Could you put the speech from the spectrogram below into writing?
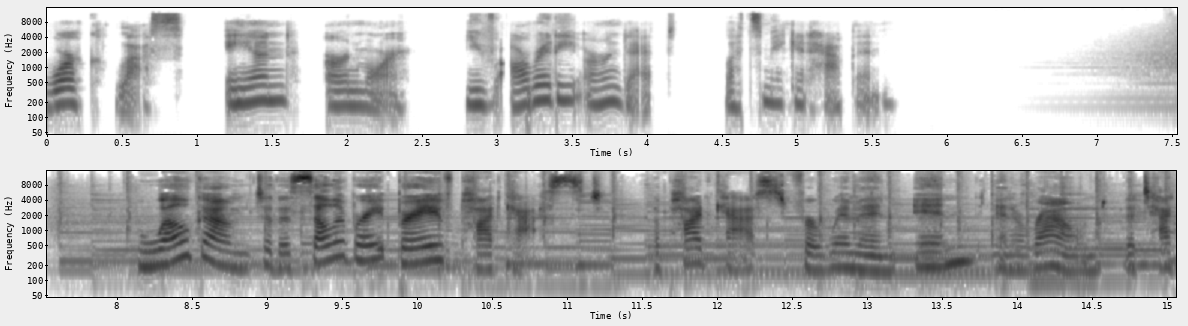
work less, and earn more. You've already earned it. Let's make it happen. Welcome to the Celebrate Brave podcast, the podcast for women in and around the tech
